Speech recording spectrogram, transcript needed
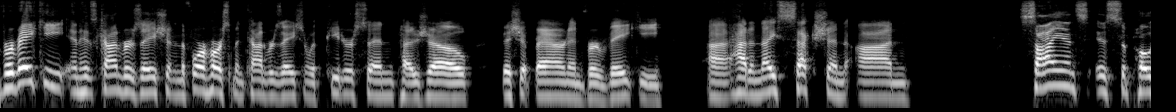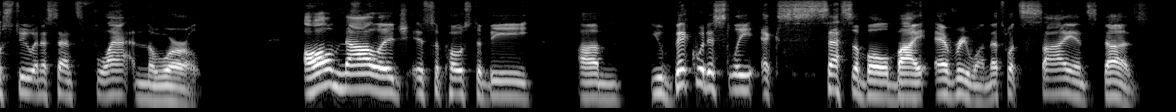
Vervaeke in his conversation, the Four Horsemen conversation with Peterson, Pageau, Bishop Barron, and Vervaeke, uh, had a nice section on science is supposed to, in a sense, flatten the world. All knowledge is supposed to be um, ubiquitously accessible by everyone. That's what science does.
